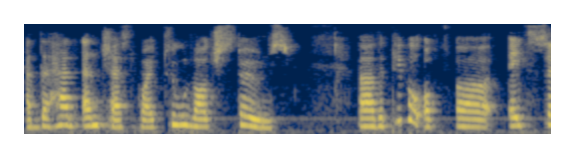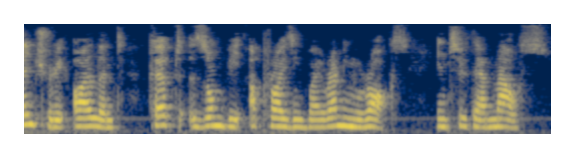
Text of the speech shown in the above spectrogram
at the head and chest by two large stones. Uh, the people of uh, 8th century Ireland kept zombie uprising by ramming rocks into their mouths,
